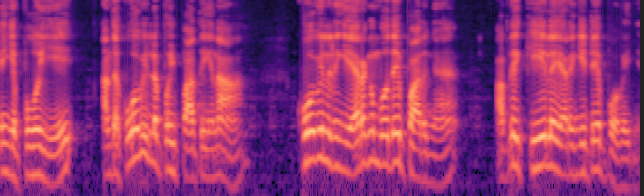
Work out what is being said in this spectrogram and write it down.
நீங்கள் போய் அந்த கோவிலில் போய் பார்த்தீங்கன்னா கோவிலில் நீங்கள் இறங்கும் போதே பாருங்கள் அப்படியே கீழே இறங்கிட்டே போவீங்க.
